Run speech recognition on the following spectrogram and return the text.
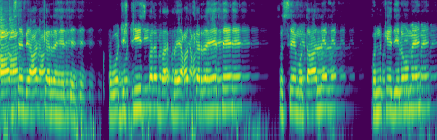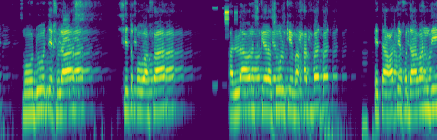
آپ سے بیعت کر رہے تھے وہ جس چیز پر بیعت کر رہے تھے، اس سے متعلق ان کے دلوں میں موجود اخلاص، صدق و وفا، اللہ اور اس کے رسول کی محبت، اطاعت خداوندی،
